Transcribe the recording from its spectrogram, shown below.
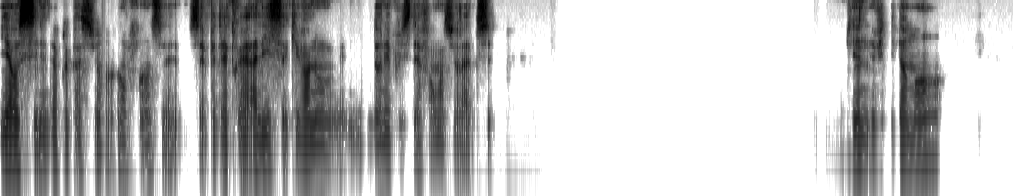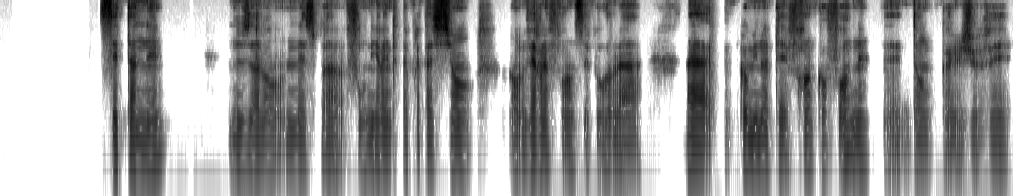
Il y a aussi l'interprétation en français. C'est peut-être Alice qui va nous donner plus d'informations là-dessus. Bien évidemment, cette année, nous allons, n'est-ce pas, fournir l'interprétation vers le français pour la, communauté francophone. Donc, je vais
